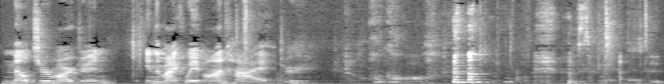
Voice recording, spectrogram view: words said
melt your margarine in the microwave on high oh, I'm so talented.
